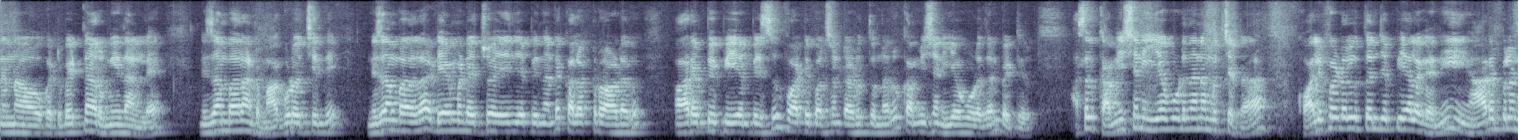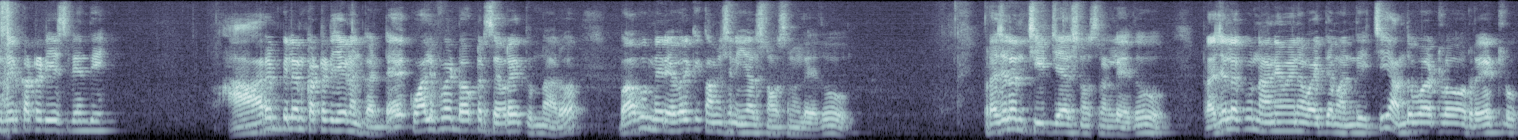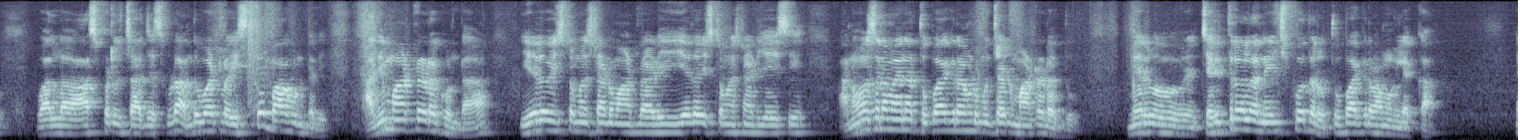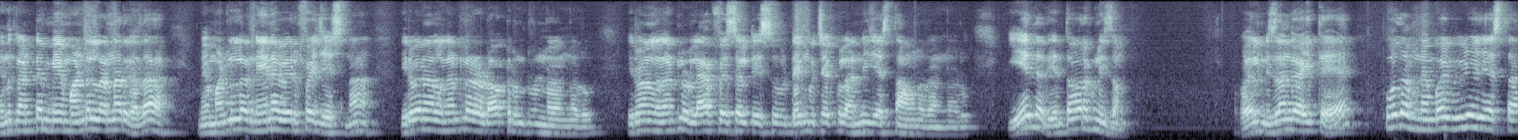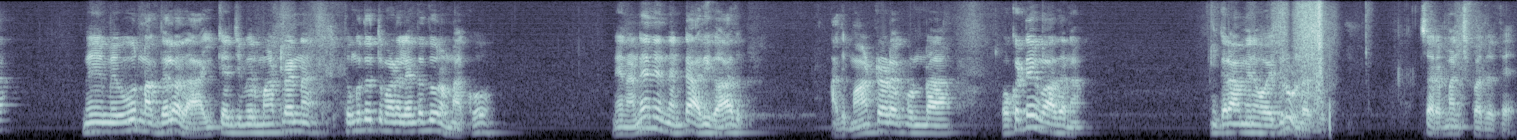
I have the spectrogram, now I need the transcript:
నిన్న ఒకటి పెట్టినారు మీ దానిలే. నిజామాబాద్లో అంటే మాకు కూడా వచ్చింది. నిజామాబాద్లో డిఎంఎడ్హెచ్ఓ ఏం చెప్పిందంటే collector order RMP PMPs forty percent అడుగుతున్నారు కమిషన్ ఇవ్వకూడదని పెట్టారు. అసలు కమిషన్ ఇవ్వకూడదనే ముచ్చట క్వాలిఫైడ్ వాళ్ళతో చెప్పియాలి కానీ ఆర్ఎంపీలను మీరు కట్టడి చేసేది ఏంది? ఆర్ఎంపీలను కట్టడి చేయడం కంటే క్వాలిఫైడ్ డాక్టర్స్ ఎవరైతే ఉన్నారో బాబు మీరు ఎవరికి కమిషన్ ఇవ్వాల్సిన అవసరం లేదు. ప్రజలను చీట్ చేయాల్సిన అవసరం లేదు. ప్రజలకు నాణ్యమైన వైద్యం అందించి అందుబాటులో రేట్లు వాళ్ళ హాస్పిటల్ ఛార్జెస్ కూడా అందుబాటులో ఇస్తే బాగుంటుంది. అది మాట్లాడకుండా ఏదో ఇష్టం వచ్చినట్టు మాట్లాడి ఏదో ఇష్టం వచ్చినట్టు చేసి అనవసరమైన తుపాకి రాముడు ముచ్చట్లు మాట్లాడద్దు. మీరు చరిత్రలో నిలిచిపోతారు తుపాకి రాముడు లెక్క. ఎందుకంటే మీ మండలి అన్నారు కదా మీ మండలిలో నేనే వెరిఫై చేసిన ఇరవై నాలుగు గంటల డాక్టర్ ఉంటున్నారు అన్నారు. ఇరవై నాలుగు గంటలు ల్యాబ్ ఫెసిలిటీస్ డెంగ్యూ చెక్కులు అన్నీ చేస్తా ఉన్నారు అన్నారు. ఏది అది? ఎంతవరకు నిజం? ఒకవేళ నిజంగా అయితే పోదాం నేను పోయి వీడియో చేస్తా. మీ మీ ఊరు నాకు తెలియదా ఇక్కడి నుంచి మీరు మాట్లాడిన తుంగతుర్తి మండలి ఎంత దూరం నాకు? నేను అనేది ఏంటంటే అది కాదు. అది మాట్లాడకుండా ఒకటే వాదన. గ్రామీణ వైద్యులు ఉండదు సరే మంచి పద్ధతే.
